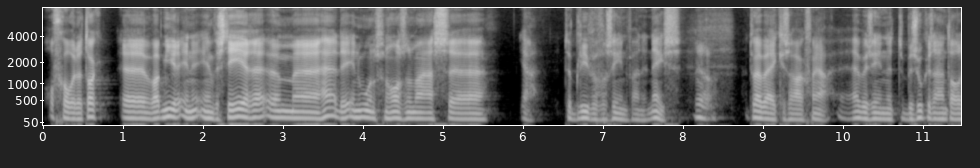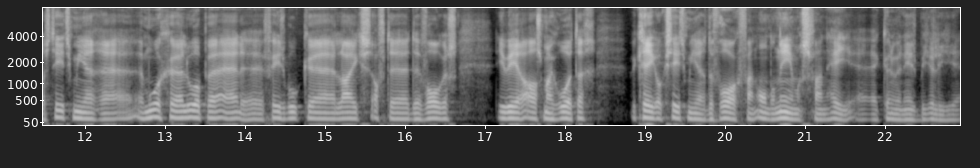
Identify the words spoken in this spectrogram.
Of gaan we er toch wat meer in investeren om hè, de inwoners van Horst en Maas ja, te blijven voorzien van de nees? ja. Toen hebben wij gezegd van ja, we zien het bezoekersaantal steeds meer eh omhoog eh, lopen. Hè, de Facebook eh, likes of de, de volgers, die weer alsmaar groter. We kregen ook steeds meer de vraag van ondernemers van hey, kunnen we ineens bij jullie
